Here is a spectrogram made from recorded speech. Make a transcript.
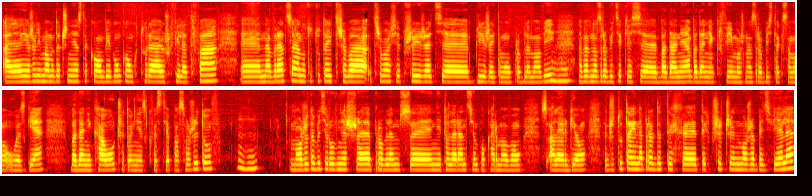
ale jeżeli mamy do czynienia z taką biegunką, która już chwilę trwa, e, nawraca, no to tutaj trzeba, trzeba się przyjrzeć e, bliżej temu problemowi. Mhm. Na pewno zrobić jakieś e, badania. Badania krwi można zrobić tak samo USG, badanie kału, czy to nie jest kwestia pasożytów. Mhm. Może to być również e, problem z e, nietolerancją pokarmową, z alergią. Także tutaj naprawdę tych, e, tych przyczyn może być wiele.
